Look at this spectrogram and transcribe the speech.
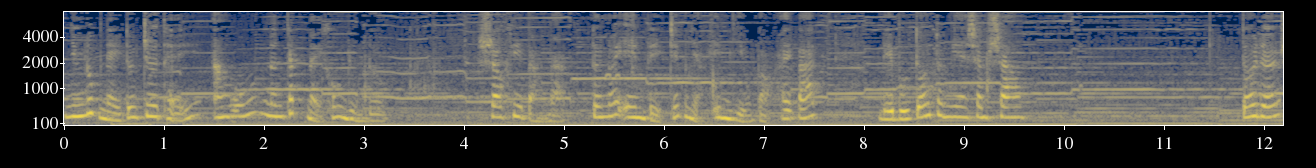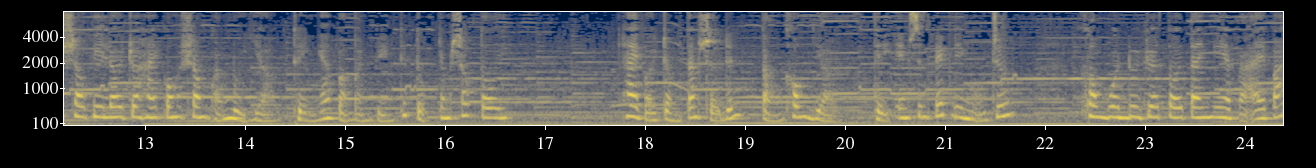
Nhưng lúc này tôi chưa thể ăn uống nên cách này không dùng được. Sau khi bàn bạc, tôi nói em về chép nhạc im dịu vào iPad để buổi tối tôi nghe xem sao. Tối đến sau khi lôi cho hai con xong khoảng 10 giờ, Thuyền Nga vào bệnh viện tiếp tục chăm sóc tôi. Hai vợ chồng tâm sự đến tận không giờ Thì em xin phép đi ngủ trước Không quên đưa cho tôi tai nghe và iPad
